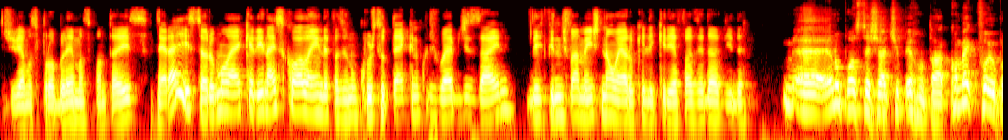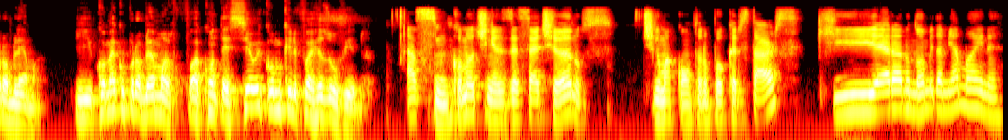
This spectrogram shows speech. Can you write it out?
tivemos problemas quanto a isso. Era isso, era o moleque ali na escola ainda, fazendo um curso técnico de web design. Definitivamente não era o que ele queria fazer da vida. É, eu não posso deixar de te perguntar, como é que foi o problema? E como é que o problema aconteceu e como que ele foi resolvido? Assim, como eu tinha 17 anos, tinha uma conta no PokerStars que era no nome da minha mãe, né?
